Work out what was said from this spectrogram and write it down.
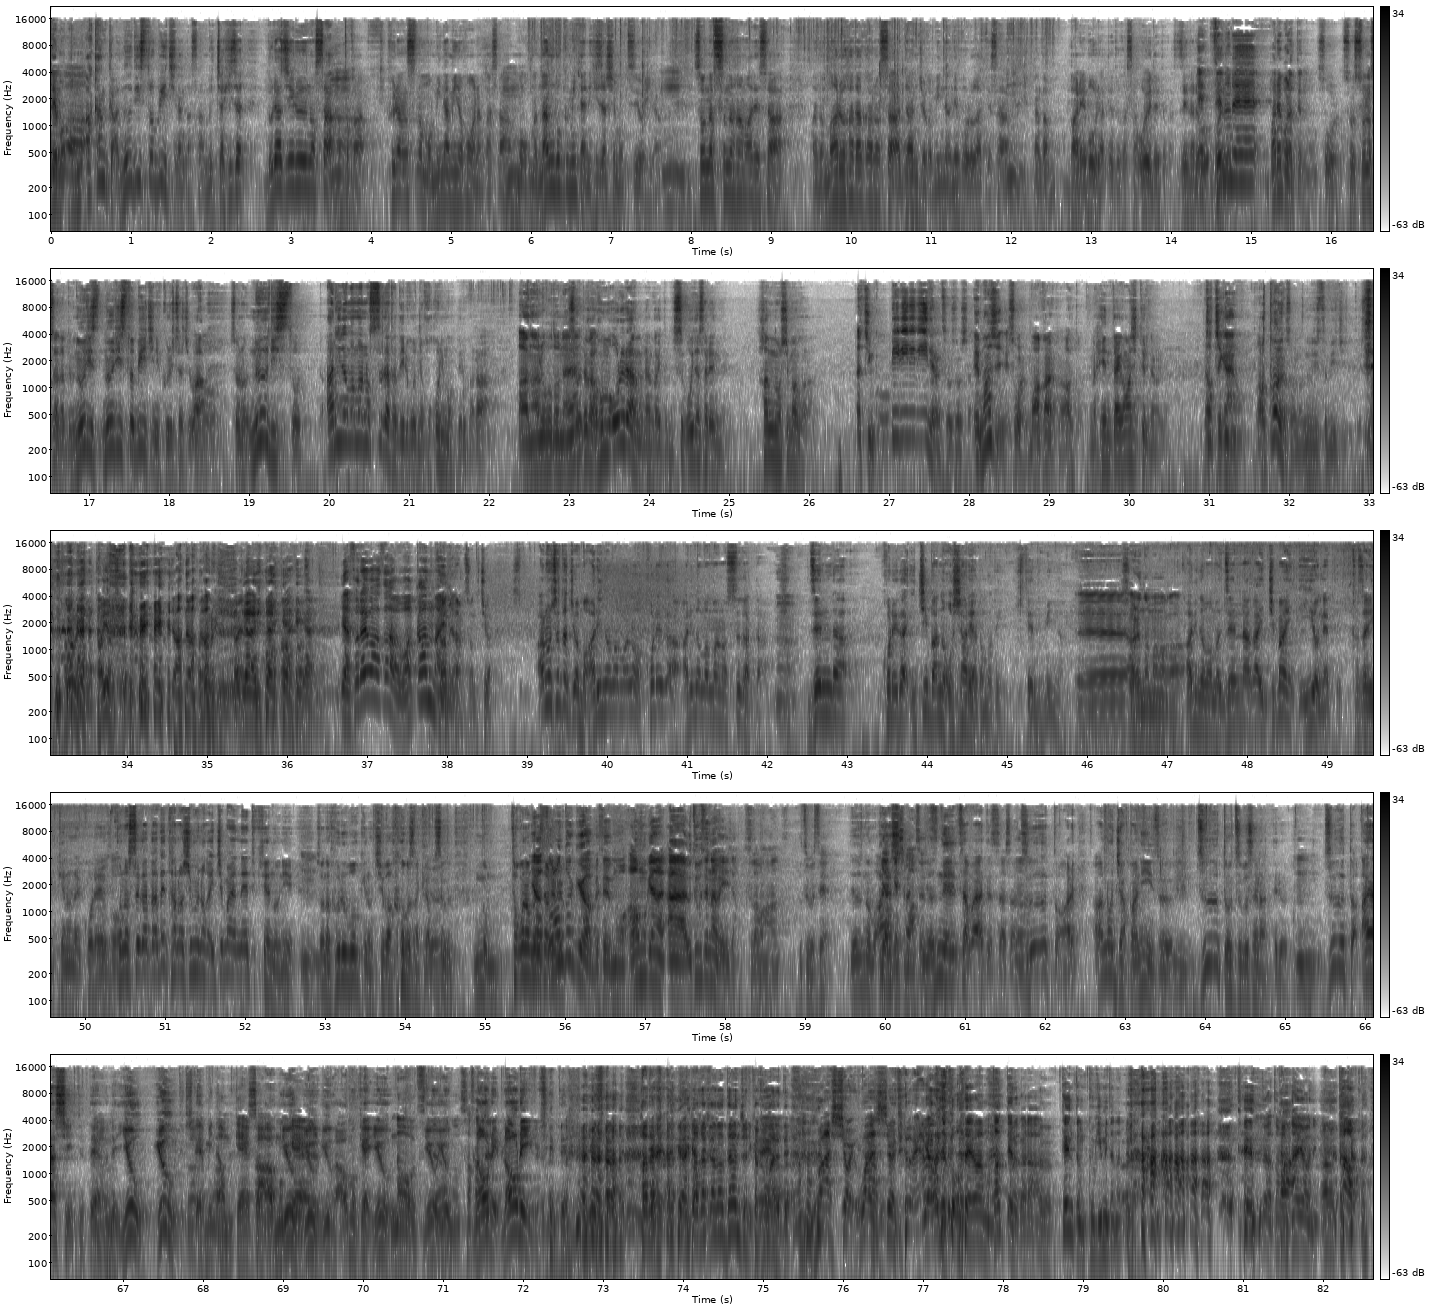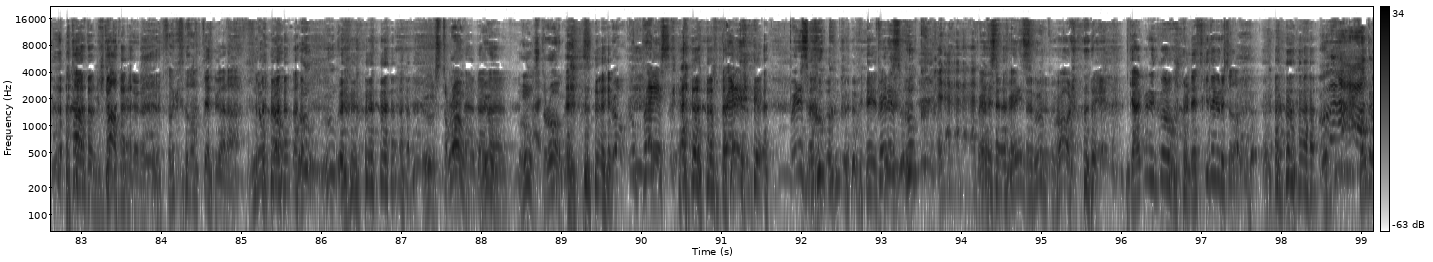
でもあかんか。ヌーディストビーチなんかさめっちゃ日ざブラジルのさ、うん。とかフランスのもう南の方なんかさ、もうほんま南国みたいに日差しも強いやん、ん。そんな砂浜でさあの丸裸のさ男女がみんな寝転がってさ、なんかバレーボールやってるとかさ泳いだりとか全裸でえ、全裸でバレーボールやってんの？そう。よそそれはさだ。ってヌーディスヌーディストビーチに来る人たちはそのヌーディストありのままの姿でいることに誇り持ってるから、あ、なるほどね。そう。だからほんま俺らなんかいてもすぐ追い出されんねん。反応しまうからあ、チンコ？ピリビリビリってなるそうそうそうえマジそうよもうあかんよそのアウト変態が混じってるってなるタッチいけないのあかんよそんなヌーディストビーチってそんなただの変態やんそれいやいや、いやいやいやいやいや、それはさ、わかんないじゃん。その違うあの人たちはもうありのままのこれがありのままの姿、全裸これが一番のおしゃれやと思って来てんねんみんな。えー、あれのままが。ありのまま全裸が一番いいよねって飾りっ気のないこれそうそう。この姿で楽しむのが一番やねって来てんのに、そん。なフルボーキの千葉鉱石がすぐもうとこないや、そのぶりされるよ時は別にもう仰向けない、あ、うつ伏せならいいじゃん。スマホうつ伏せ。でそんなもう日焼けしますいやっつってねさばやってさ、さずーっとあれ？あのジャパニーズ、ずーっとうつ伏せになってる、ずーっと怪しいって言って、で You You って来て、うん。みんな。仰向けそう仰向 You け You You 仰向け You No っつって You あ You の刺さって Loading Loading って言って。裸裸の男女に囲まれてわっしょいわっしょいって。いや、でも俺はもう立ってるから、テントの釘みたいになってる。テントが飛ばないように。あのタープタープみたいになってる。それが立ってるから。You You スペニスペニスフックペニスフックペニスペニスフックほら逆にこれレスキできる人だもん。そこ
